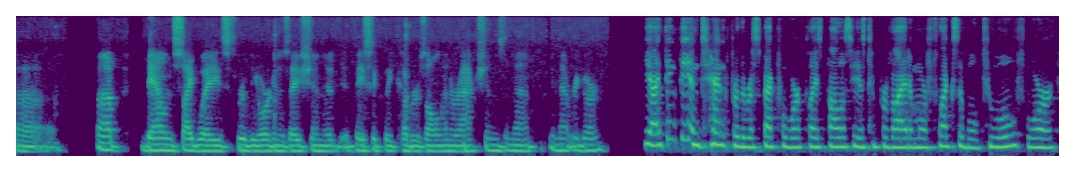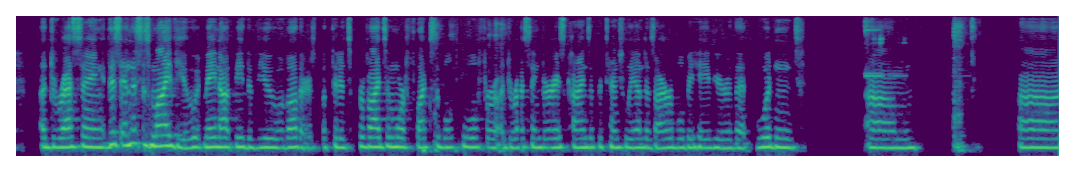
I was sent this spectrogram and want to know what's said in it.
uh, up, down, sideways through the organization. It, it basically covers all interactions in that in that regard. Yeah, I think the intent for the respectful workplace policy is to provide a more flexible tool for addressing this, and this is my view, it may not be the view of others, but that it provides a more flexible tool for addressing various kinds of potentially undesirable behavior that wouldn't um, uh,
